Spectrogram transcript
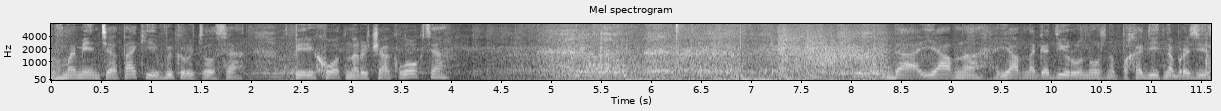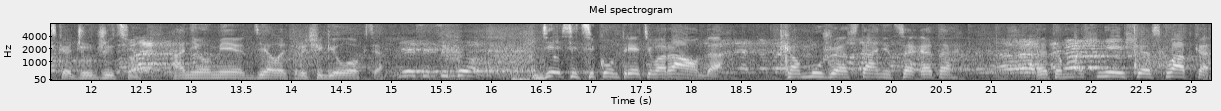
в моменте атаки и выкрутился. Переход на рычаг локтя. Да, явно, явно Гадиру нужно походить на бразильское джиу-джитсу. Они умеют делать рычаги локтя. 10 секунд. 10 секунд третьего раунда. Кому же останется эта, эта мощнейшая схватка?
